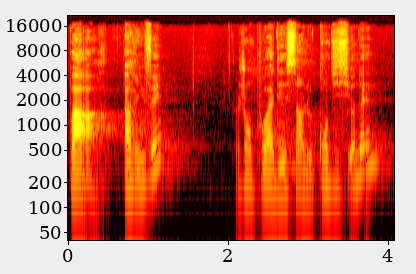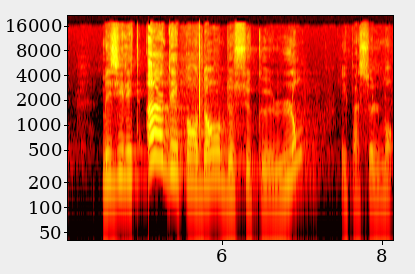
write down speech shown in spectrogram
par arriver, j'emploie à dessein le conditionnel, mais il est indépendant de ce que l'on, et pas seulement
